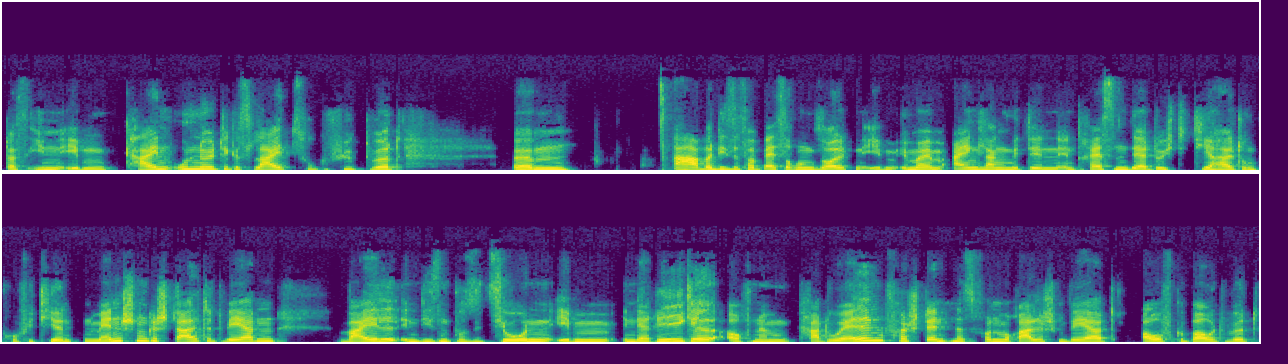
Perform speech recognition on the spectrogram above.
dass ihnen eben kein unnötiges Leid zugefügt wird. Ähm, aber diese Verbesserungen sollten eben immer im Einklang mit den Interessen der durch die Tierhaltung profitierenden Menschen gestaltet werden weil in diesen Positionen eben in der Regel auf einem graduellen Verständnis von moralischem Wert aufgebaut wird,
